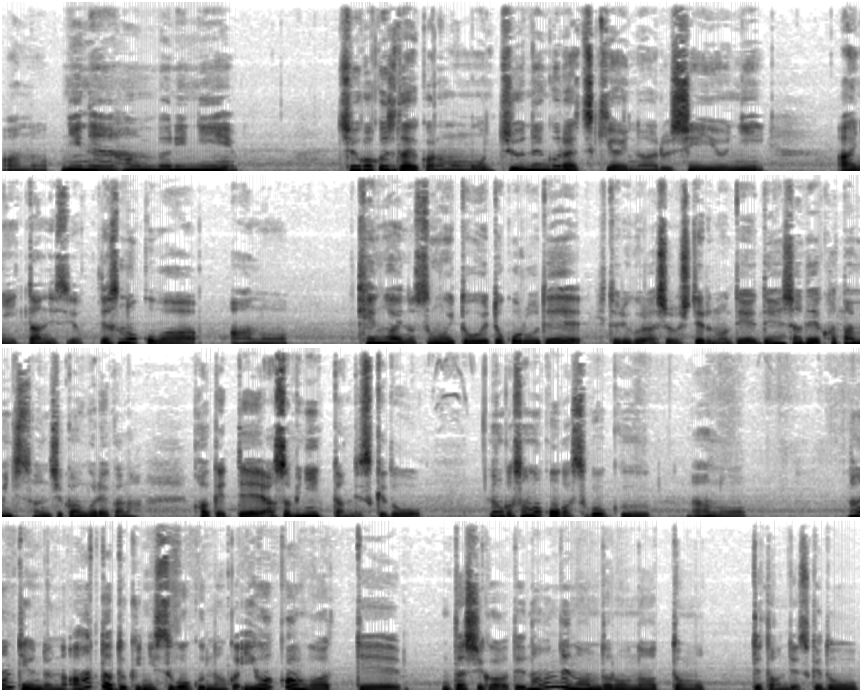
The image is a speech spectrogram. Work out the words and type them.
あの2年半ぶりに中学時代からのもう10年ぐらい付き合いのある親友に会いに行ったんですよ。でその子はあの県外のすごい遠いところで一人暮らしをしてるので電車で片道3時間ぐらいかなかけて遊びに行ったんですけどなんかその子がすごくあの何て言うんだろうな会った時にすごくなんか違和感があって私がでなんでなんだろうなって思ってたんですけど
